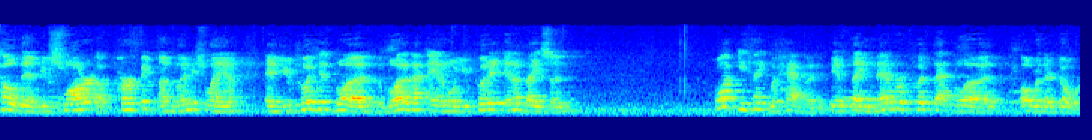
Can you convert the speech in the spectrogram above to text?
told them, you slaughter a perfect, unblemished lamb, and you put his blood, the blood of that animal, you put it in a basin. What do you think would happen if they never put that blood over their door?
